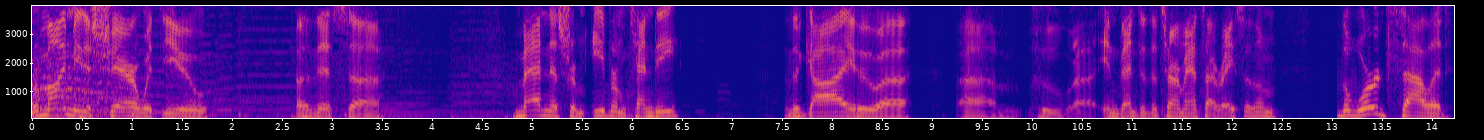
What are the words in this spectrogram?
Remind me to share with you uh, this uh, madness from Ibram Kendi, the guy who uh, um, who uh, invented the term anti-racism. The word salad.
